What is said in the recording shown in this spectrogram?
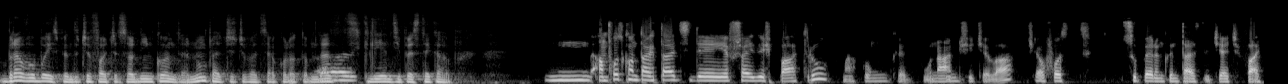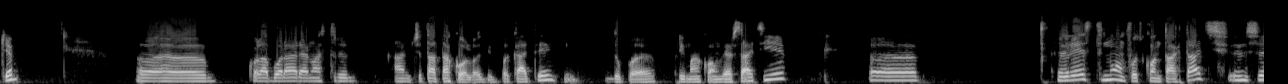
bravo băieți pentru ce faceți sau din contră, nu-mi place ce faceți acolo, că îmi dați uh, clienții peste cap. Mm, am fost contactați de F64 acum, cred, un an și ceva și au fost super încântați de ceea ce facem. Uh, colaborarea noastră a încetat acolo, din păcate, după prima conversație. Uh, în rest, nu am fost contactați, însă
